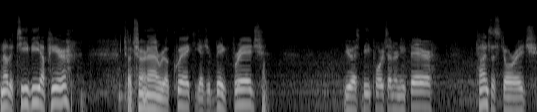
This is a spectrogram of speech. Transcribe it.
Another TV up here. So I'll turn on real quick. You got your big fridge. USB ports underneath there. Tons of storage.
